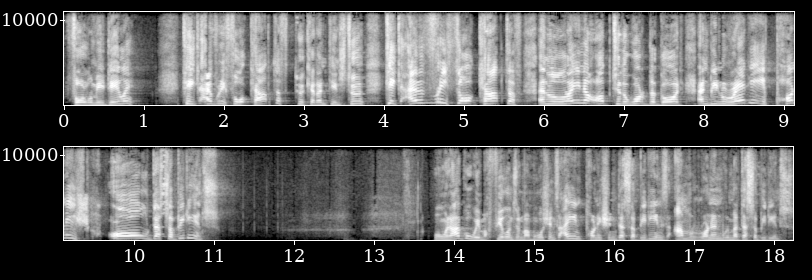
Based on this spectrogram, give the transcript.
Follow me daily. Take every thought captive, 2 Corinthians 2. Take every thought captive and line it up to the Word of God and being ready to punish all disobedience. Well, when I go with my feelings and my emotions, I ain't punishing disobedience, I'm running with my disobedience.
